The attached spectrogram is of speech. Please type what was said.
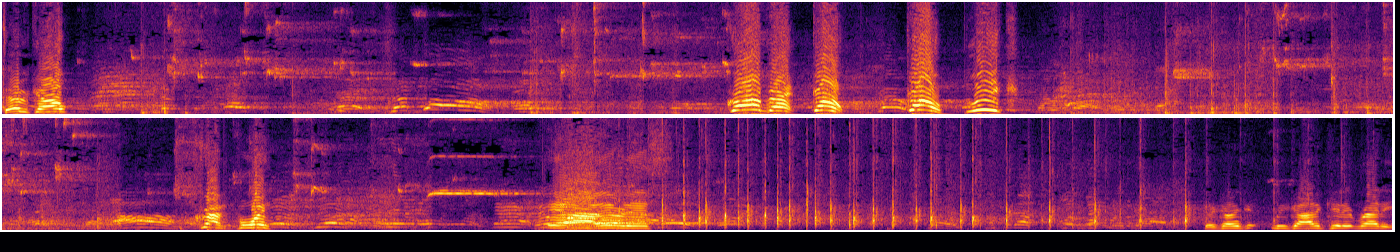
There we go. Grab it. Go. Go. Leak. Grab it, boy. Yeah, there it is. They're gonna get, we gotta get it ready.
